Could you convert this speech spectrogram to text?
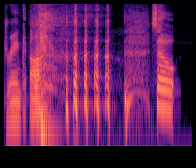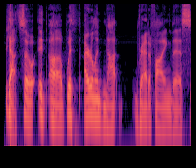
drink, Uh, so yeah so it uh, with Ireland not ratifying this.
